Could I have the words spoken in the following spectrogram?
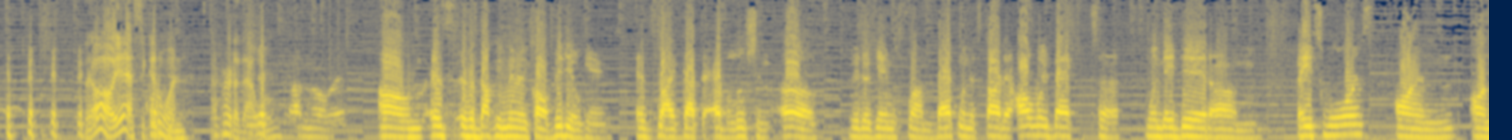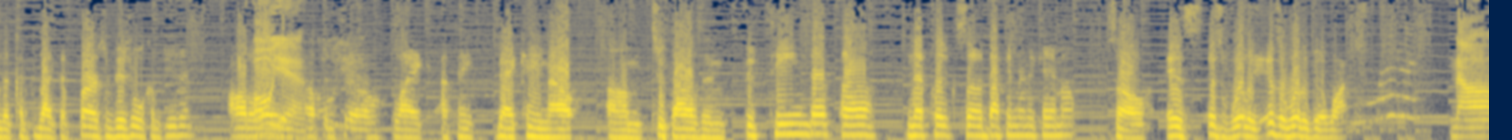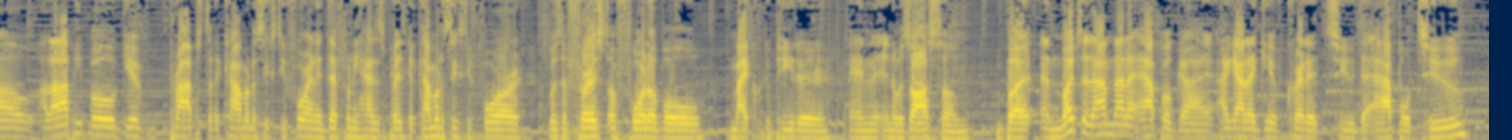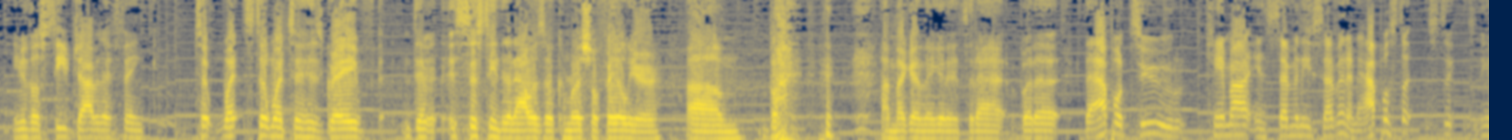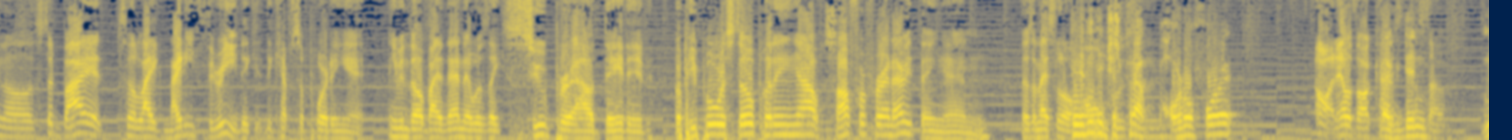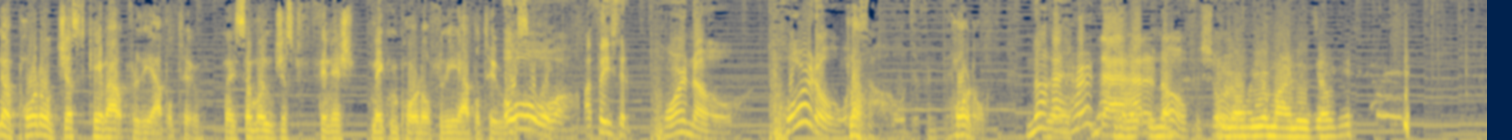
Like, oh yeah, it's a good one. I've heard of that one. I know, right? Um, it's, it's a documentary called Video Games. It's like got the evolution of video games from back when it started, all the way back to when they did um, Space Wars on on the like the first visual computer. All the Oh, way yeah. up until like I think that came out um 2015. That uh, Netflix uh, documentary came out. So it's it's really it's a really good watch. Now, a lot of people give props to the Commodore 64, and it definitely has its place. The Commodore 64 was the first affordable microcomputer, and, and it was awesome. But as much as I'm not an Apple guy, I gotta give credit to the Apple II. Even though Steve Jobs, I think, took, went, still went to his grave, insisting that that was a commercial failure. Um, but I'm not gonna get into that. But uh, the Apple II came out in '77, and Apple stu- stu- you know stood by it till like '93. They they kept supporting it, even though by then it was like super outdated. But people were still putting out software for it and everything, and there's a nice little. Didn't home they just put out boosting- Portal for it? Oh, that was all kinds Like, of didn't- stuff. No, Portal just came out for the Apple II. Like someone just finished making Portal for the Apple II. recently. Oh, I thought you said porno. Portal. That's a whole different thing. Portal. No, I heard that. I don't know for You know sure. where your mind is, Yogi.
